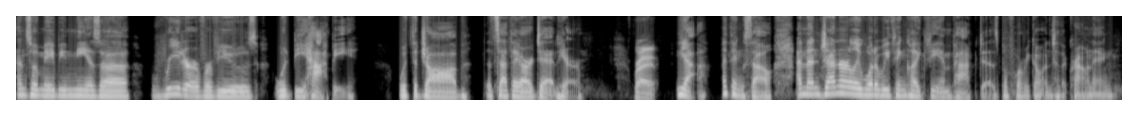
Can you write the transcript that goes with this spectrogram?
And so maybe me as a reader of reviews would be happy with the job that Seth AR did here. Right. Yeah, I think so. And then generally, what do we think like the impact is before we go into the crowning?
